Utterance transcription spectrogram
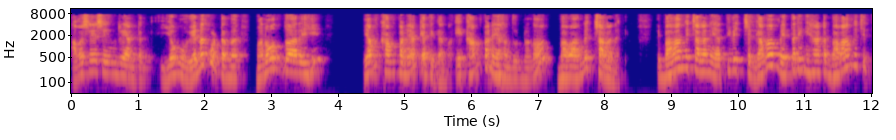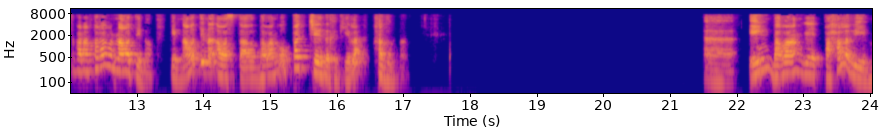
අවශේෂ ඉන්ද්‍රයන්ට යොමු වෙනකොටම මනෝද්්වාරෙහි යම් කම්පනයක් ඇති කරනවා. ඒ කම්පනය හඳුන්වනවා භවංග චලන ඒ භවංග චලනය ඇති වෙච්ච ගමන් මෙතනින් එහාට භවංග චිත්ත පරම්පරාව නවතිනවා. ඒ නවතින අවස්ථාව භවංග උපච්ඡේදක කියලා හඳුන්වනවා. එයින් භවංගයේ පහළවීම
